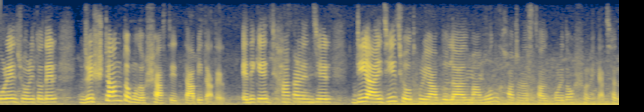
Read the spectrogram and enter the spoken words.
করে জড়িতদের দৃষ্টান্তমূলক শাস্তির দাবি তাদের। এদিকে ঢাকা রেঞ্জের ডিআইজি চৌধুরী আবদুল্লাহ আল মামুন ঘটনাস্থল পরিদর্শনে গেছেন।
